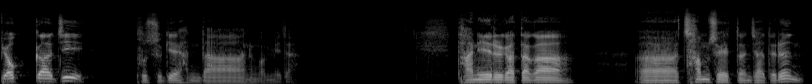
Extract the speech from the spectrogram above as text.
뼈까지 부수게 한다는 겁니다. 다니엘을 갖다가 어, 참수했던 자들은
